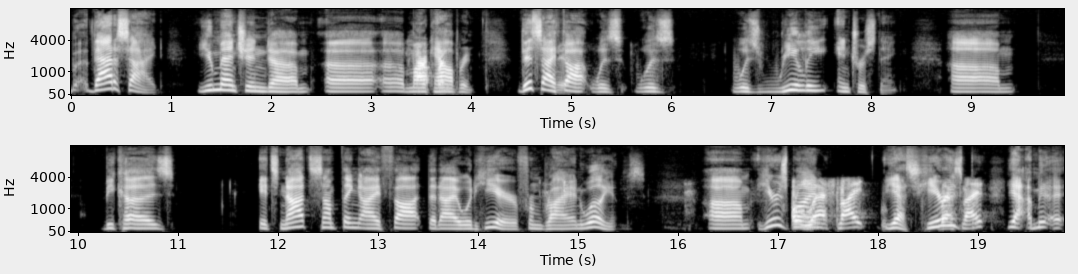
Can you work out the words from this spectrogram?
That aside, you mentioned um, uh, uh, Mark Halperin. This I thought was was was really interesting um, because it's not something I thought that I would hear from Brian Williams. Um, here's Oh, last night. Yes, here Last is- night? Yeah, I mean, I,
